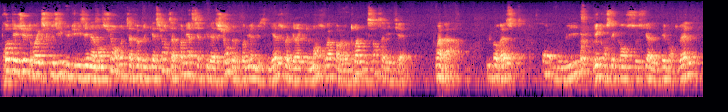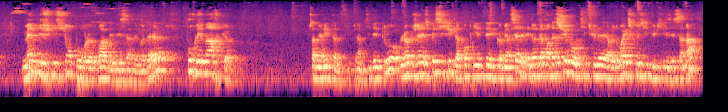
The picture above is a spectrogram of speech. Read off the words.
protéger le droit exclusif d'utiliser une invention en mode de sa fabrication, de sa première circulation de produits industriels, soit directement, soit par l'octroi de licence à des. Point barre. Le reste, on oublie les conséquences sociales éventuelles. Même définition pour le droit des dessins des modèles. Pour les marques, ça mérite un un petit détour. L'objet spécifique de la propriété commerciale est notamment d'assurer au titulaire le droit exclusif d'utiliser sa marque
